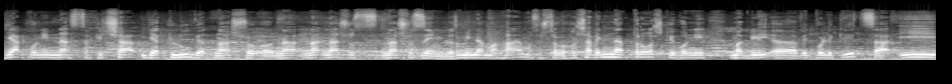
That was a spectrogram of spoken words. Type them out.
як вони нас захищають, як люблять нашу на, на нашу нашу землю. Ми намагаємося, щоб хоча б на трошки вони могли е, відволіктися і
